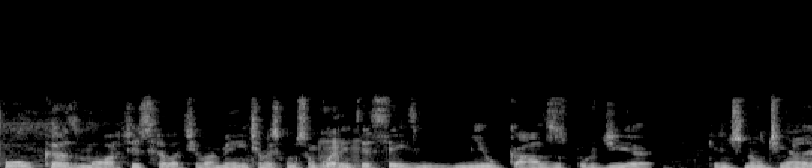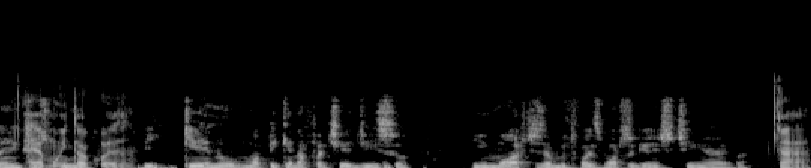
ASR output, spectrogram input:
Poucas mortes relativamente, mas como são Uhum. 46 mil casos por dia que a gente não tinha antes, É muita um coisa. pequeno, uma pequena fatia disso em mortes é muito mais mortes do que a gente tinha. né? É.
